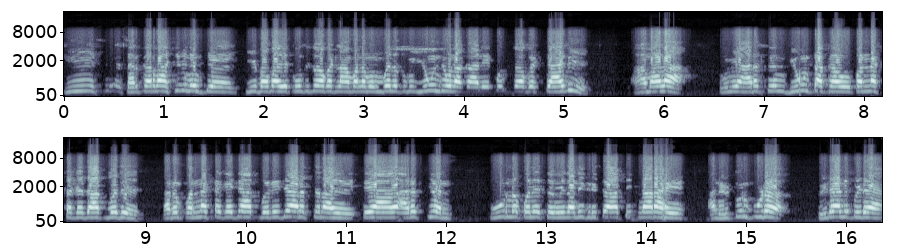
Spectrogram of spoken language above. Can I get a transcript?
की सरकारला अशी विनंती आहे की बाबा एकोणतीस ऑगस्टला आम्हाला मुंबईला तुम्ही येऊन देऊ नका. आणि एकोणतीस ऑगस्टच्या आधी आम्हाला तुम्ही आरक्षण देऊन टाकावं पन्नास टक्क्याच्या आतमध्ये. कारण पन्नास टक्क्याच्या आतमध्ये जे आरक्षण आहे ते आरक्षण पूर्णपणे संविधानिकरित्या टिकणार आहे. आणि इथून पुढं पिढ्या पिढ्या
